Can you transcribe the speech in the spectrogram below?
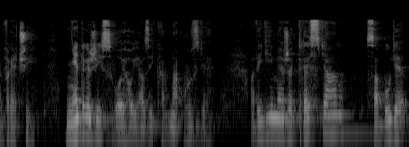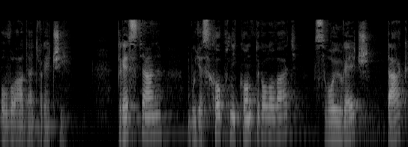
v reči. Nedrží svojho jazyka na úzde. A vidíme, že kresťan sa bude ovládať v reči. Kresťan bude schopný kontrolovať svoju reč tak,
